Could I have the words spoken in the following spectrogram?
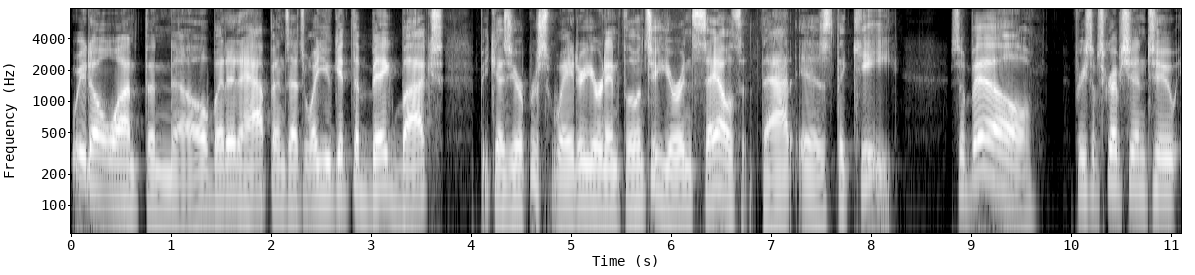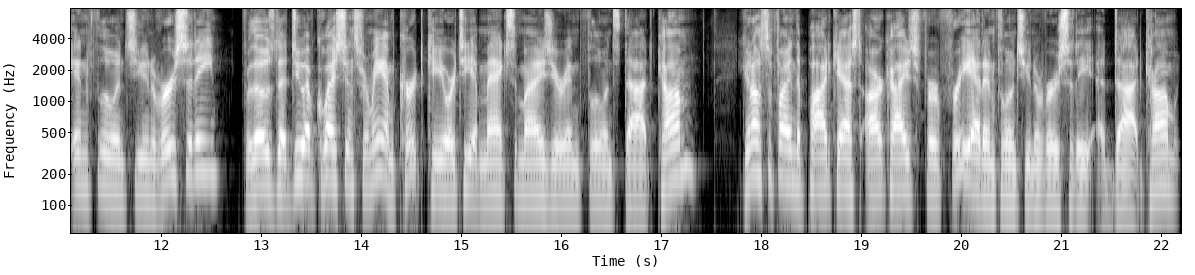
We don't want the no, but it happens. That's why you get the big bucks because you're a persuader, you're an influencer, you're in sales. That is the key. So, Bill, free subscription to Influence University. For those that do have questions for me, I'm Kurt, K-U-R-T at maximizeyourinfluence.com. You can also find the podcast archives for free at influenceuniversity.com.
